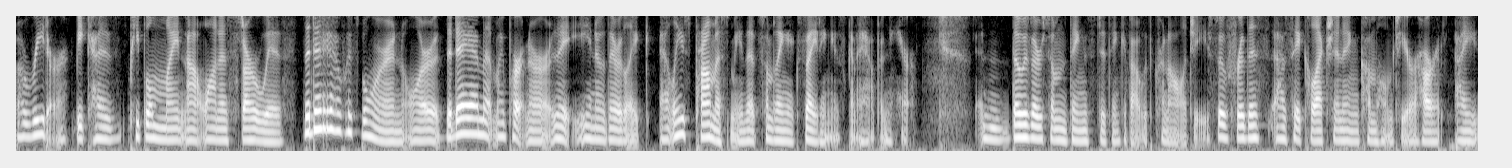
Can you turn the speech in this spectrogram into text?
a reader because people might not want to start with the day I was born or the day I met my partner. They you know, they're like at least promise me that something exciting is going to happen here. And those are some things to think about with chronology. So for this essay collection and come home to your heart, I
